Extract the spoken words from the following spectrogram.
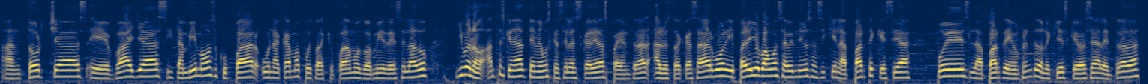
antorchas, eh, vallas y también vamos a ocupar una cama pues para que podamos dormir de ese lado. Y bueno, antes que nada tenemos que hacer las escaleras para entrar a nuestra casa árbol y para ello vamos a venirnos así que en la parte que sea pues la parte de enfrente donde quieres que sea la entrada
